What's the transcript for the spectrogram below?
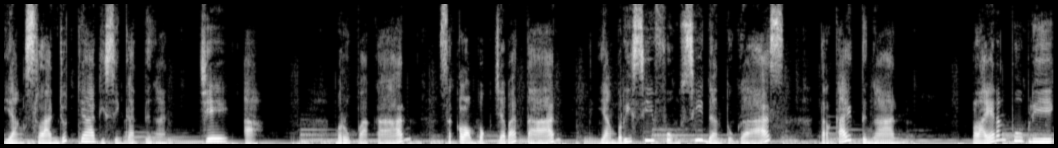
yang selanjutnya disingkat dengan JA. Merupakan sekelompok jabatan yang berisi fungsi dan tugas terkait dengan pelayanan publik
